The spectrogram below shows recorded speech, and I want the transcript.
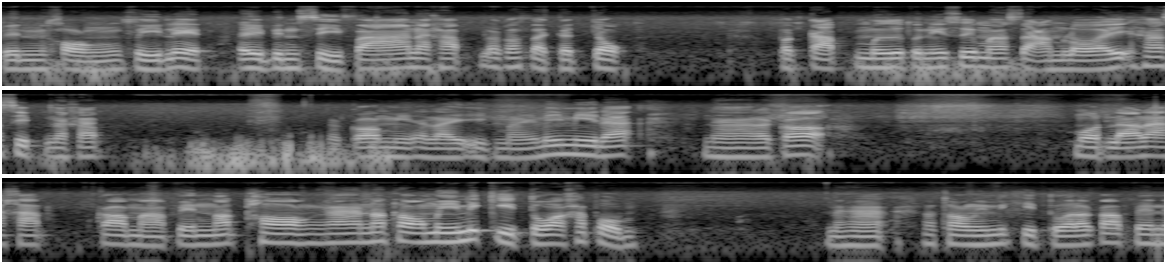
เป็นของสีเลดเอเป็นสีฟ้านะครับ แล้วก็ใส่กระจกประกับมือตัวนี้ซื้อมา 350 นะครับ แล้วก็มีอะไรอีกไหมไม่มีแล้วนะแล้วก็หมดแล้วล่ะครับ ก็มาเป็นน็อตทองนะน็อตทองมีไม่กี่ตัวครับผมนะฮะน็อตทองมีไม่กี่ตัวแล้วก็เป็น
